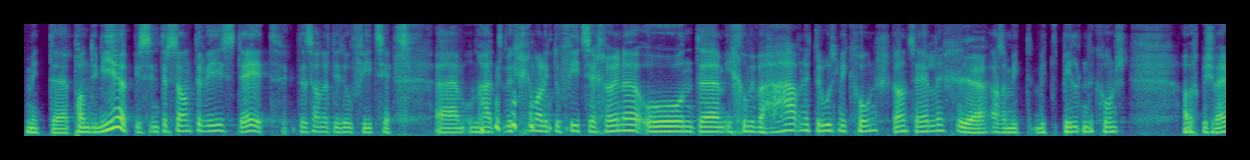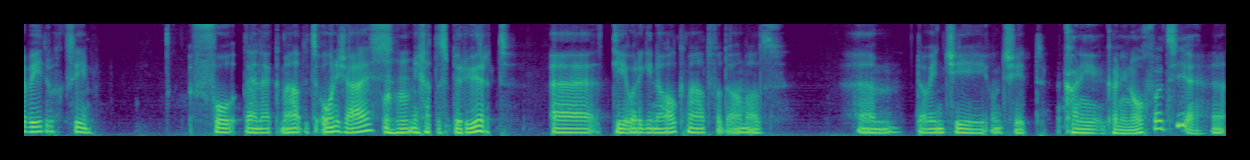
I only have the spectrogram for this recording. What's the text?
Mit der Pandemie, etwas interessanterweise, dort, das handelt die Uffizien. Ähm, und man hat wirklich mal in die Uffizien können und ähm, ich komme überhaupt nicht raus mit Kunst, ganz ehrlich. Ja. Also mit, mit bildender Kunst. Aber ich war schwer beeindruckt gewesen von diesen Gemälden. Jetzt ohne Scheiß, mich hat das berührt. Äh, die Originalgemälde von damals. Ähm, Da Vinci und Shit. Kann ich, kann ich nachvollziehen. Ja.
